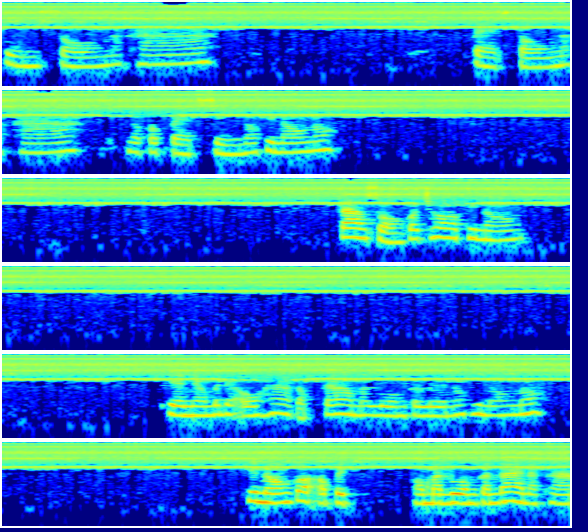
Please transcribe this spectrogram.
ศูนย์สองนะคะ ปดสองนะคะ แล้วก็แปดสี่เนาะพี่น้องเนาะเก้าสองก็ชอบพี่น้องเทียนยังไม่ได้เอาห้ากับเก้ามารวมกันเลยเนาะพี่น้องเนาะพี่น้องก็เอาไปเอามารวมกันได้นะคะ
